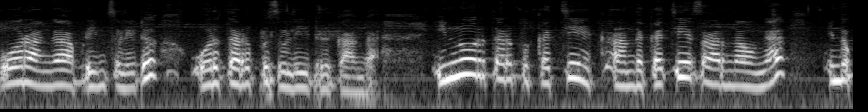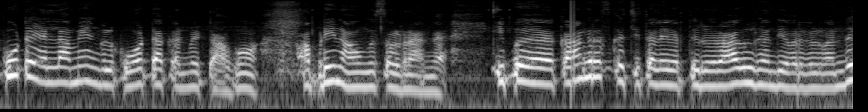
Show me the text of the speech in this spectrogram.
போகிறாங்க அப்படின்னு சொல்லிட்டு ஒரு தரப்பு சொல்லிட்டு இருக்காங்க. இன்னொரு தரப்பு கட்சி அந்த கட்சியை சார்ந்தவங்க இந்த கூட்டம் எல்லாமே எங்களுக்கு ஓட்டாக கன்வெர்ட் ஆகும் அப்படின்னு அவங்க சொல்கிறாங்க இப்போ காங்கிரஸ் கட்சி தலைவர் திரு ராகுல் காந்தி அவர்கள் வந்து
